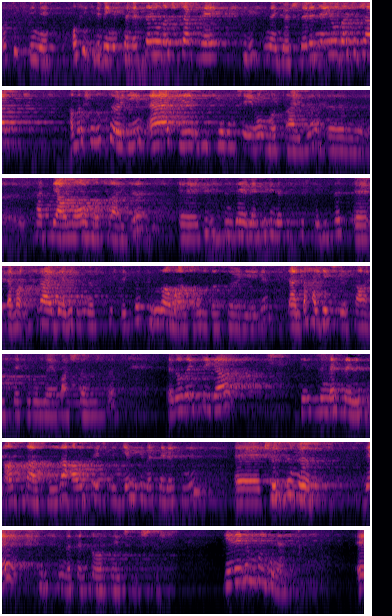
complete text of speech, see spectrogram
o fikrini, o fikri benimsemesine yol açacak ve Filistin'e göçlerine yol açacak. Ama şunu söyleyeyim, eğer ki Hitler'in şeyi olmasaydı, e, katliamı olmasaydı, e, Filistin devleti 1948'de, e, ama İsrail devleti 1948'de kurulamaz, onu da söyleyelim. Yani daha geç bir tarihte kurulmaya başlanırdı. E, dolayısıyla Filistin meselesinin aslı aslında Avrupa içindeki Yahudi meselesinin e, çözümü de Filistin meselesi ortaya çıkmıştır. Gelelim bugüne. E,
